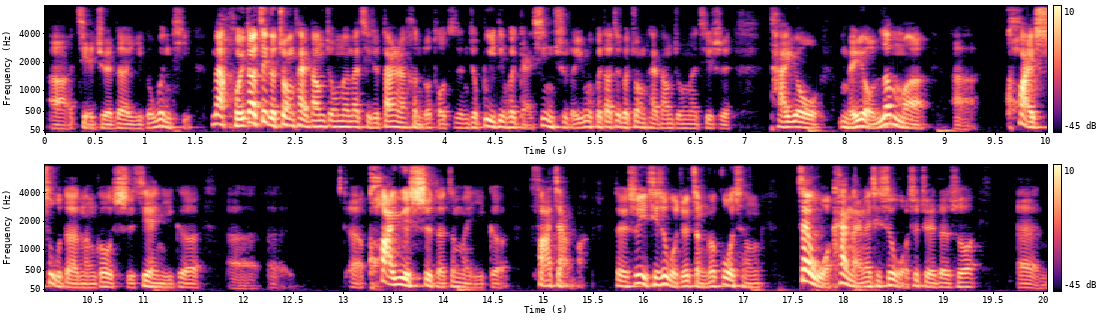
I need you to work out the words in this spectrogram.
啊解决的一个问题。那回到这个状态当中呢，那其实当然很多投资人就不一定会感兴趣了，因为回到这个状态当中呢，其实它又没有那么啊快速的能够实现一个呃呃呃跨越式的这么一个发展吧。对，所以其实我觉得整个过程在我看来呢，其实我是觉得说，嗯。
